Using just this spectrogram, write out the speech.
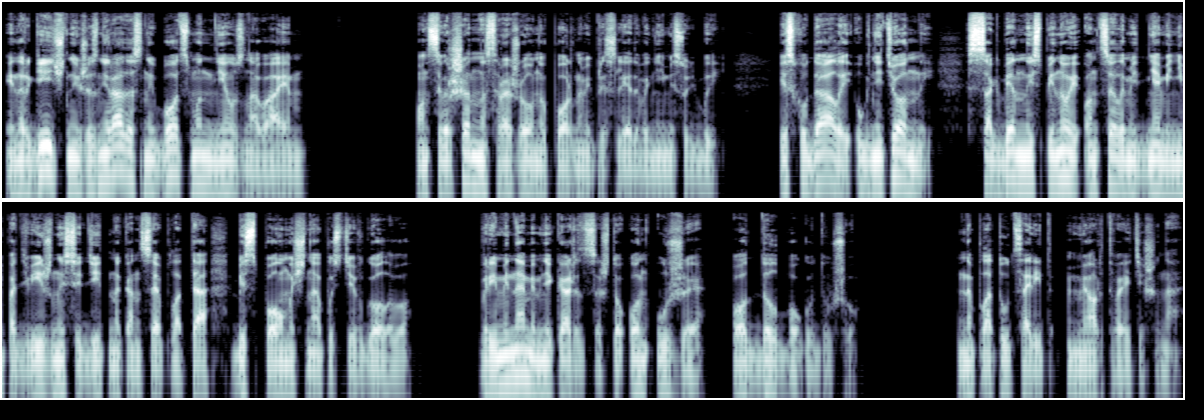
Энергичный, жизнерадостный боцман неузнаваем. Он совершенно сражен упорными преследованиями судьбы. Исхудалый, угнетенный, с согбенной спиной он целыми днями неподвижно сидит на конце плота, беспомощно опустив голову. Временами мне кажется, что он уже отдал Богу душу. На плоту царит мертвая тишина.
